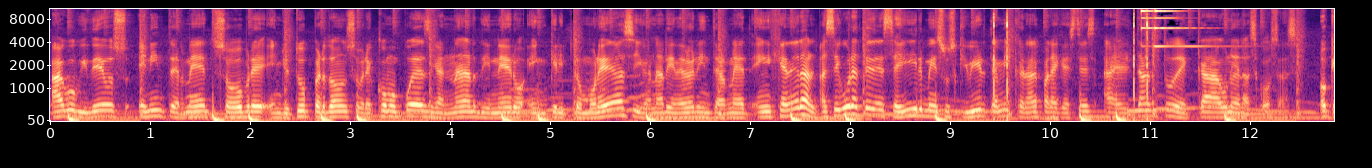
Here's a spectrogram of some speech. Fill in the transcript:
Hago videos en internet sobre, en YouTube, perdón, sobre cómo puedes ganar dinero en criptomonedas y ganar dinero en internet en general. Asegúrate de seguirme y suscribirte a mi canal para que estés al tanto de cada una de las cosas. Ok,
